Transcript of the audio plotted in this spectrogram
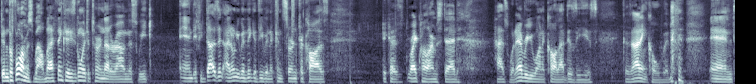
didn't perform as well. But I think that he's going to turn that around this week and if he doesn't, I don't even think it's even a concern for cause because Ryquell Armstead has whatever you want to call that disease because that ain't COVID. and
